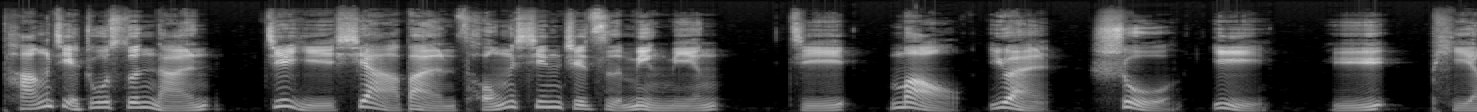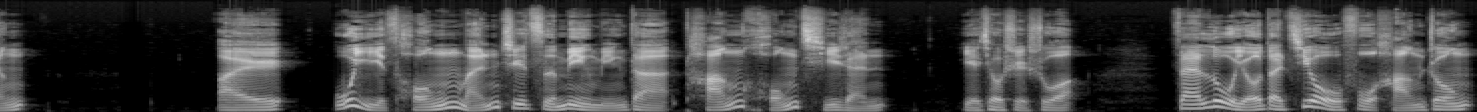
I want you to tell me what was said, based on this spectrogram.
唐介诸孙男皆以下半从心之字命名，即茂、苑、树、义、余、平。而无以从门之字命名的唐弘其人，也就是说，在陆游的舅父行中，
